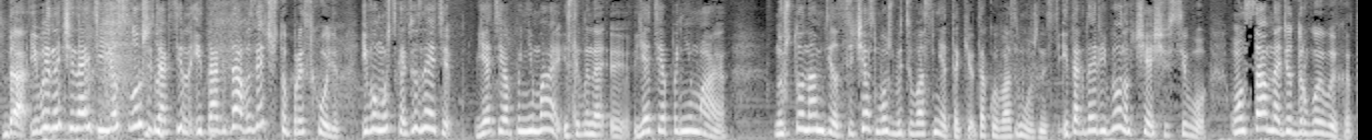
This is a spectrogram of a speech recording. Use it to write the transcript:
Да, и вы начинаете ее слушать активно, и тогда вы знаете, что происходит? И вы можете сказать, вы знаете, я тебя понимаю, если вы, на- э, я тебя понимаю. Но что нам делать? Сейчас, может быть, у вас нет таки- такой возможности. И тогда ребенок чаще всего, он сам найдет другой выход.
